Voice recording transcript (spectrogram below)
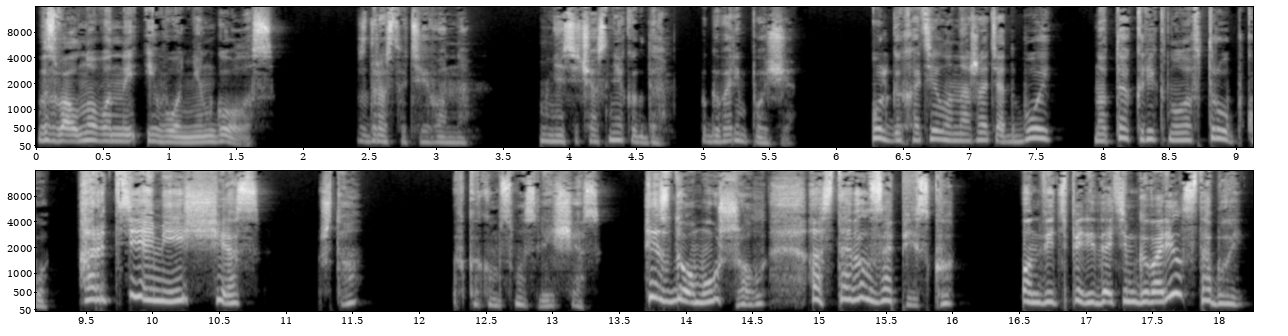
взволнованный Ивоннин голос. «Здравствуйте, Ивонна. Мне сейчас некогда. Поговорим позже». Ольга хотела нажать отбой, но так крикнула в трубку. «Артемий исчез!» «Что? В каком смысле исчез?» «Из дома ушел, оставил записку. Он ведь перед этим говорил с тобой?»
